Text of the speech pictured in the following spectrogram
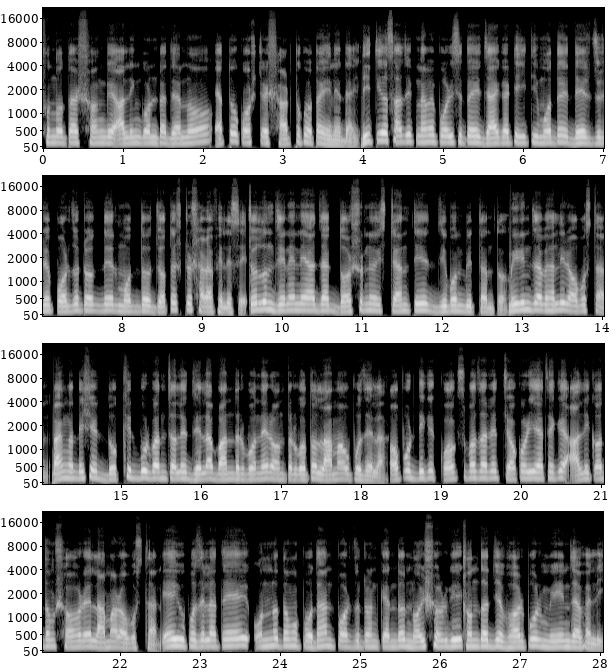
শূন্যতার সঙ্গে আলিঙ্গনটা যেন এত কষ্টের সার্থকতা এনে দেয়। দ্বিতীয় সাজেক নামে পরিচিত এই জায়গাটি ইতিমধ্যে দেশ জুড়ে পর্যটকদের মধ্যে যথেষ্ট সাড়া ফেলেছে। চলুন জেনে নেওয়া যাক দর্শনীয় স্থানটির জীবন বৃত্তান্ত। মিরিঞ্জা ভ্যালির অবস্থান, বাংলাদেশের দক্ষিণ পূর্বাঞ্চলের জেলা বান্দরবনের অন্তর্গত লামা উপজেলা। অপরদিকে কক্সবাজারের চকরিয়া থেকে আলীকদম শহরে লামার অবস্থান। এই উপজেলাতে অন্যতম প্রধান পর্যটন কেন্দ্র নৈসর্গিক সৌন্দর্যে ভরপুর মিরিঞ্জা ভ্যালি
